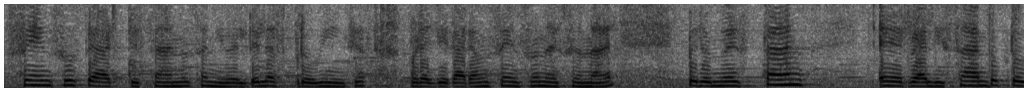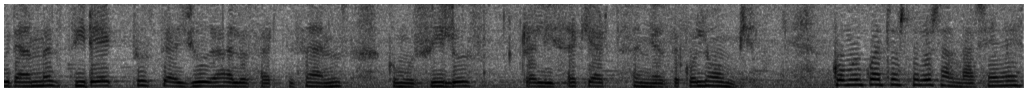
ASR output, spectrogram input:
censos de artesanos a nivel de las provincias para llegar a un censo nacional, pero no están eh, realizando programas directos de ayuda a los artesanos como sí los realiza aquí Artesanías de Colombia. ¿Cómo encuentra usted los almacenes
